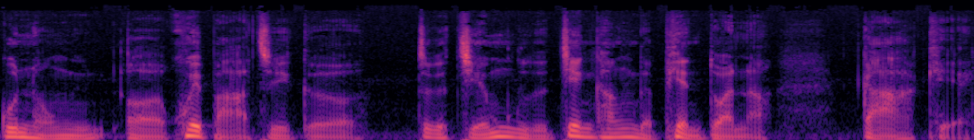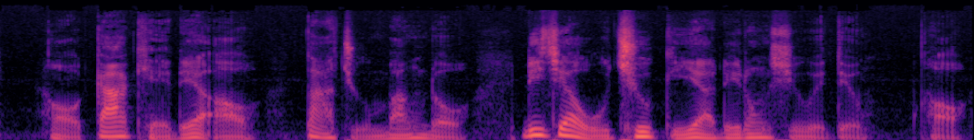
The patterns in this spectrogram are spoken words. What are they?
君宏呃会把这个这个节目的健康的片段啊加起来，好，加起来了后，大九网络，你只要有手机啊，你拢收会到，好，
